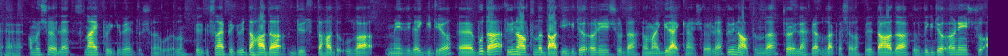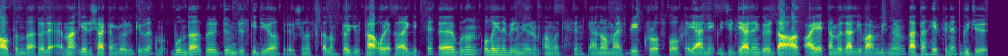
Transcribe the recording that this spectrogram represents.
ama şöyle sniper gibi dur şuna vuralım. Gözükü sniper gibi daha da düz daha da uzağa menzile gidiyor. Ee, bu da suyun altında daha iyi gidiyor. Örneğin şurada normal giderken şöyle suyun altında şöyle biraz uzaklaşalım. Böyle daha da hızlı gidiyor. Örneğin şu altında şöyle hemen yere düşerken gördüğü gibi. Ama bunda böyle dümdüz gidiyor. Böyle şunu sıkalım. Gördüğü gibi ta oraya kadar gitti. Ee, bunun olayını bilmiyorum Amatis'in. Yani normal bir crossbow. Ee, yani gücü diğerlerine göre daha az. Ayrıca bir özelliği var mı bilmiyorum. Zaten hepsinin gücü,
